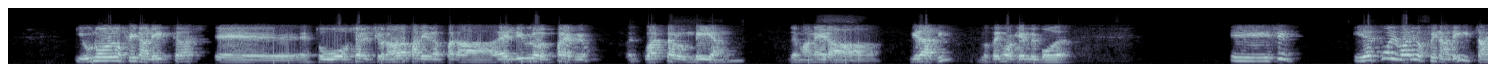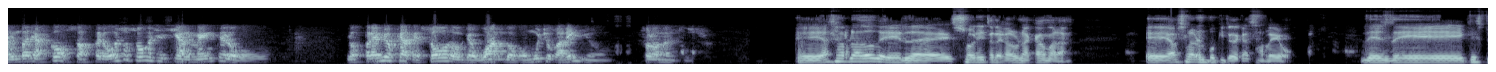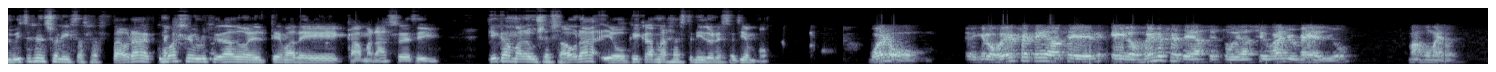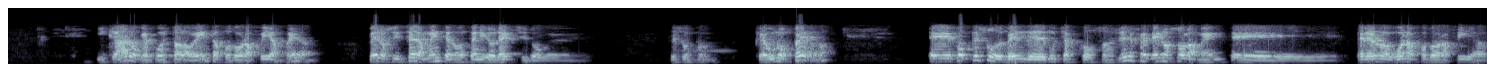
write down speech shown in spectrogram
y uno de los finalistas eh, estuvo seleccionado para, para el libro del premio, el cual te lo envían de manera gratis, lo tengo aquí en mi poder. Y sí, y después varios finalistas en varias cosas, pero esos son esencialmente los los premios que atesoro, que guardo con mucho cariño, solamente eh, has hablado del eh, Sony te regaló una cámara. Eh, vamos a hablar un poquito de cacharreo. Desde que estuviste en Sony hasta ahora, ¿cómo has evolucionado el tema de cámaras? Es decir, ¿qué cámara usas ahora o qué cámaras has tenido en este tiempo? Bueno, en los NFT hace, en los NFT hace, estoy hace un año y medio, más o menos. Y claro que he puesto a la venta fotografías mías pero sinceramente no han tenido el éxito que, que uno espera, ¿no? Eh, porque eso depende de muchas cosas. El NFT no solamente tener una buena fotografía,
